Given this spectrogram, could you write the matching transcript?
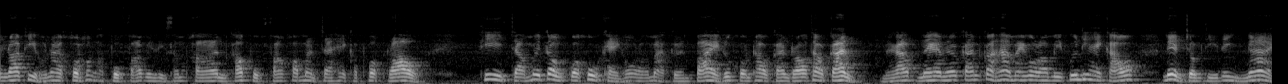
มรับที่หัวหน้าโค้ชเขาปลูกฝังเป็นสิ่งสำคัญ เขาปลูกฝังความมั่นใจให้กับพวกเรา ที่จะไม่ต้องกลัวคู่แข่งของเรามากเกินไป ทุกคนเท่ากันเราเท่ากันนะครับในขณะเดียวกันก็ห้ามให้พวกเรามีพื้นที่ให้เขาเล่นโจมตีได้ง่าย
